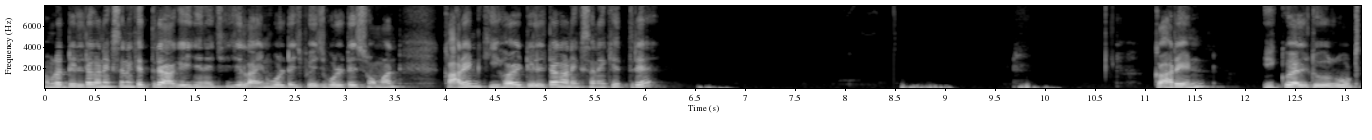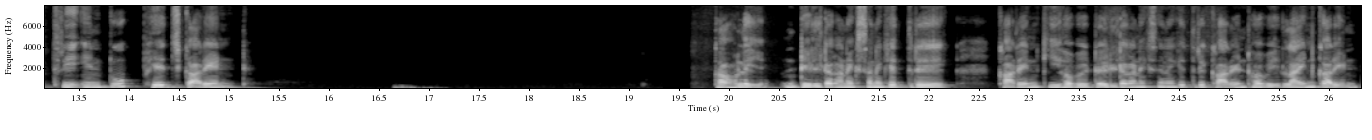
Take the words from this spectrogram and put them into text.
আমরা ডেল্টা কানেকশানের ক্ষেত্রে আগেই জেনেছি যে লাইন ভোল্টেজ ফেজ ভোল্টেজ সমান। কারেন্ট কি হয় ডেল্টা কানেকশানের ক্ষেত্রে? Current equal to root three into phase current তাহলে ডেল্টা কানেকশানের ক্ষেত্রে কারেন্ট কী হবে? ডেল্টা কানেকশানের ক্ষেত্রে কারেন্ট হবে line current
